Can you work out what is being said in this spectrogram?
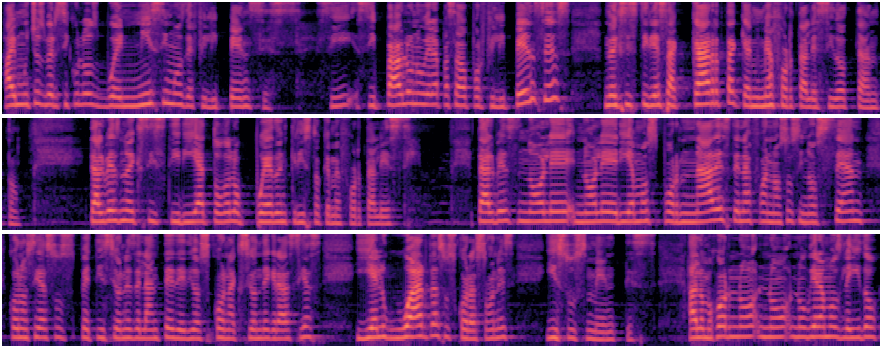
Hay muchos versículos buenísimos de Filipenses. ¿sí? Si Pablo no hubiera pasado por Filipenses, no existiría esa carta que a mí me ha fortalecido tanto. Tal vez no existiría todo lo puedo en Cristo que me fortalece. Tal vez no, le, no leeríamos por nada estén afanosos y no sean conocidas sus peticiones delante de Dios con acción de gracias y Él guarda sus corazones y sus mentes. A lo mejor no, no, no hubiéramos leído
